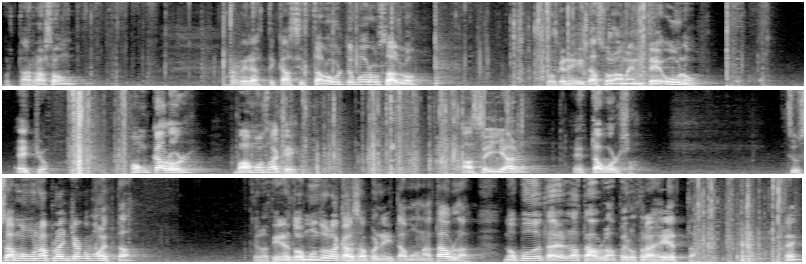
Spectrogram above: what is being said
Por esta razón, pero este casi está lo último para usarlo. Lo que necesita solamente uno. Hecho. Con calor, vamos a qué? A sellar esta bolsa. Si usamos una plancha como esta, que la tiene todo el mundo en la casa, pues necesitamos una tabla. No pude traer la tabla, pero traje esta. ¿Eh?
